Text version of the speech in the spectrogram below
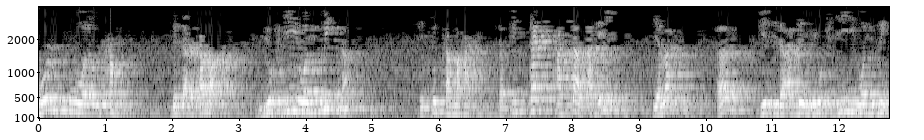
mulku walau ham. Dia tak tambah Yuhdi wa yumit lah Itu tambahan. Tapi teks asal hadis Ialah ha? dia tidak ada yuhyi wa yumit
